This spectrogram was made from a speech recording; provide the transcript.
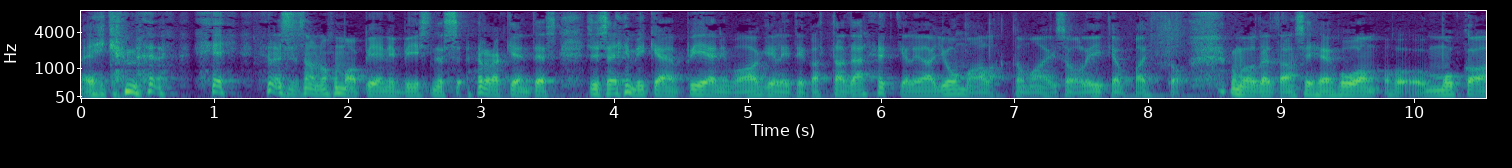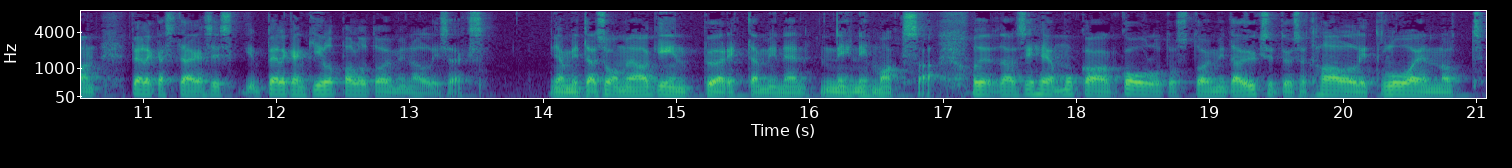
eikä me, se on oma pieni bisnes rakenteessa. Siis ei mikään pieni, vaan Agility kattaa tällä hetkellä ihan jumalattoman iso liikevaihto, kun me otetaan siihen huom- mukaan pelkästään siis pelkän kilpailutoiminnan lisäksi ja mitä Suomen Agin pyörittäminen niin, niin maksaa. Otetaan siihen mukaan koulutustoiminta, yksityiset hallit, luennot,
